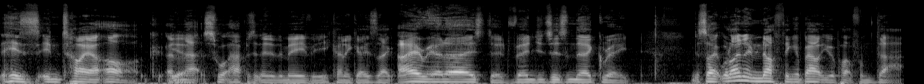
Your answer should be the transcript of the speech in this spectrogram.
his entire arc, and Yeah. that's what happens at the end of the movie. He kind of goes like, "I realised that vengeance isn't that great." It's like, well, I know nothing about you apart from that.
